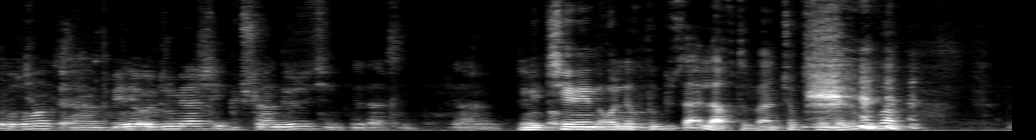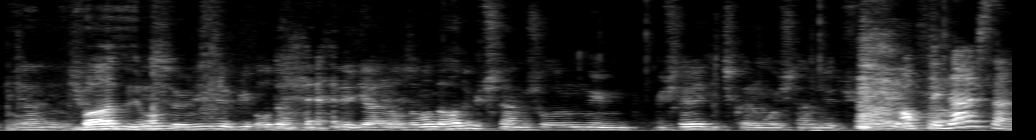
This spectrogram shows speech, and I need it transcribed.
o zaman e, beni öldürmeyen şey güçlendirir için ne dersin? Yani Nietzsche'nin o lafı güzel laftır. Ben çok severim ama yani şu Bazı- on- söyleyince bir o da gitti. yani o zaman daha da güçlenmiş olurum muyum? Güçlenerek çıkarım o işten diye düşünüyorum. Affedersen.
